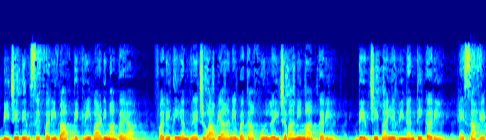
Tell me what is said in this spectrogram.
બીજી દિવસે ફરી બાપ દીકરી વાડીમાં ગયા. ફરીથી અંગ્રેજો આવ્યા અને બધા ફૂલ લઈ જવાની માંગ કરી. દેવજીભાઈએ વિનંતી કરી, હે સાહેબ,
